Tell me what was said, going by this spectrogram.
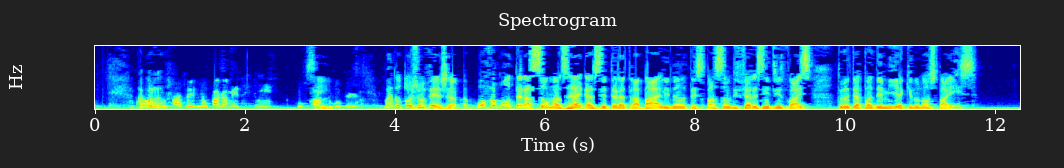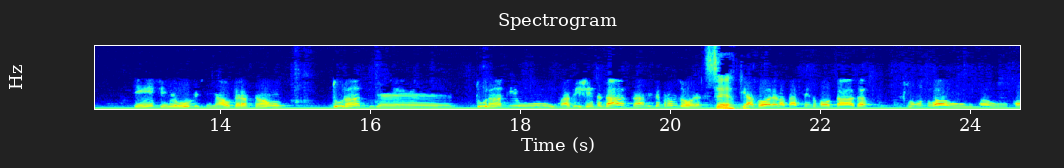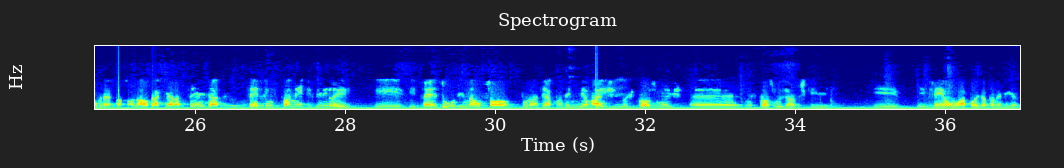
Então, Agora... haveria o pagamento, sim, por parte sim. do governo. Mas, doutor João, veja, houve alguma alteração nas regras de teletrabalho e na antecipação de férias individuais durante a pandemia aqui no nosso país? Sim, sim, houve sim a alteração durante, é, durante o, a vigência da, da medida provisória. Certo. E agora ela está sendo votada junto ao, ao Congresso Nacional para que ela seja definitivamente vire lei e, e, perdure não só durante a pandemia, mas nos próximos, é, nos próximos anos que, que, que venham após a pandemia.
